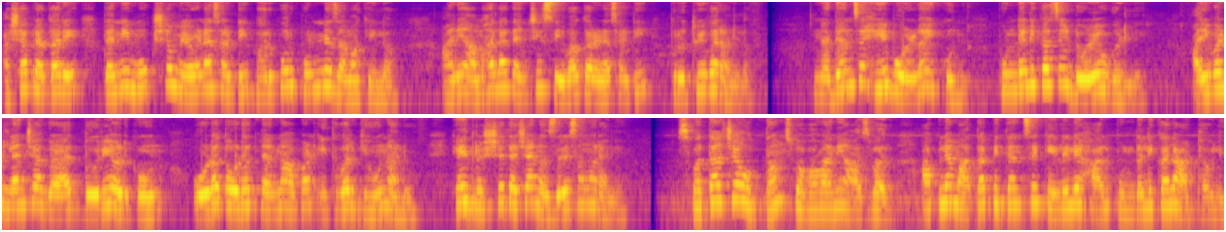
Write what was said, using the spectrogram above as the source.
अशा प्रकारे त्यांनी मोक्ष मिळवण्यासाठी भरपूर पुण्य जमा केलं आणि आम्हाला त्यांची सेवा करण्यासाठी पृथ्वीवर आणलं. नद्यांचं हे बोलणं ऐकून पुंडलिकाचे डोळे उघडले. आईवडिलांच्या गळ्यात दोरी अडकवून ओढत ओढत त्यांना आपण इथवर घेऊन आलो. हे दृश्य त्याच्या नजरेसमोर आले. स्वतःच्या उत्तम स्वभावाने आजवर आपल्या मातापित्यांचे केलेले हाल पुंडलिकाला आठवले.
